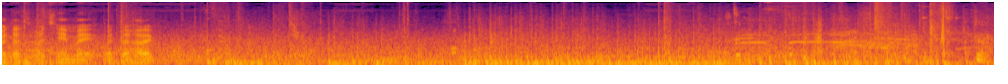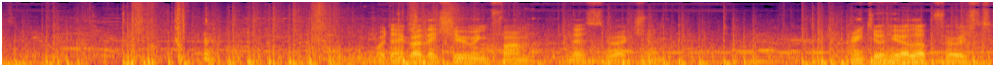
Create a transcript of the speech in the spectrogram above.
Oh, that's my teammate. What the heck? Where the heck are they shooting from? In This direction. I need to heal up first.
